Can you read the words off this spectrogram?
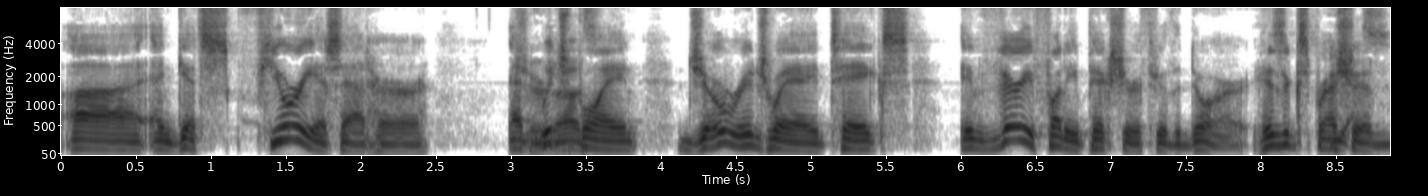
uh, and gets furious at her. At Sure which does. point, Joe Ridgeway takes a very funny picture through the door. His expression Yes.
